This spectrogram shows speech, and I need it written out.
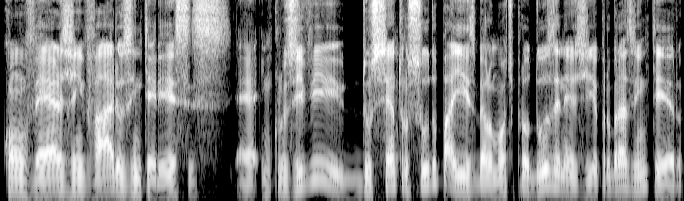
convergem vários interesses, é, inclusive do centro-sul do país. Belo Monte produz energia para o Brasil inteiro.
